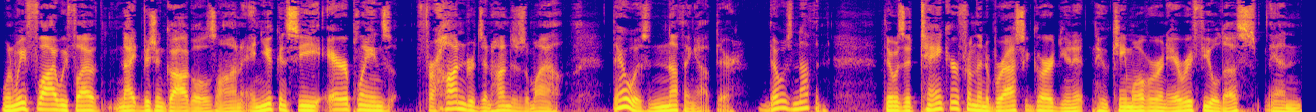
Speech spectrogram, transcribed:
when we fly, we fly with night vision goggles on, and you can see airplanes for hundreds and hundreds of miles. There was nothing out there. There was nothing. There was a tanker from the Nebraska Guard unit who came over and air refueled us, and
